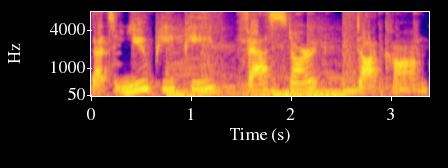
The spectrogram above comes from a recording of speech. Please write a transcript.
That's uppfaststart.com.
